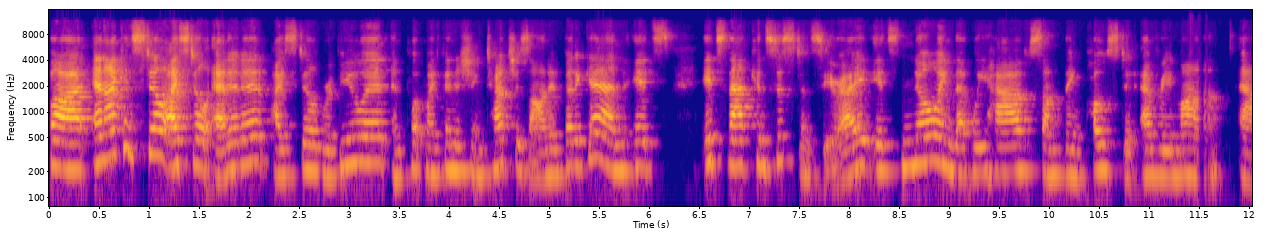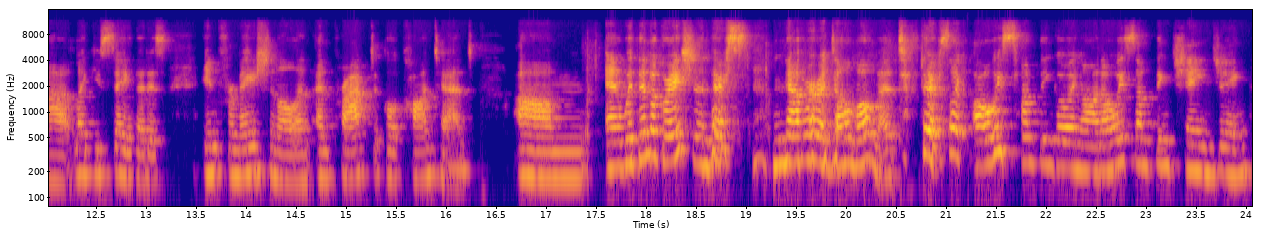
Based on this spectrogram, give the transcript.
but and i can still i still edit it i still review it and put my finishing touches on it but again it's it's that consistency, right? It's knowing that we have something posted every month, uh, like you say, that is informational and, and practical content. Um, and with immigration, there's never a dull moment. There's like always something going on, always something changing.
